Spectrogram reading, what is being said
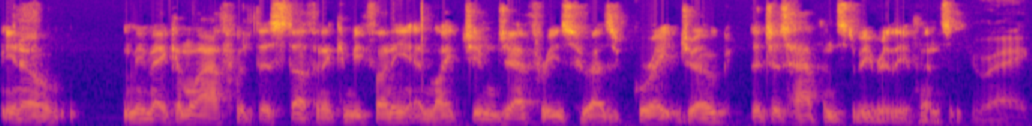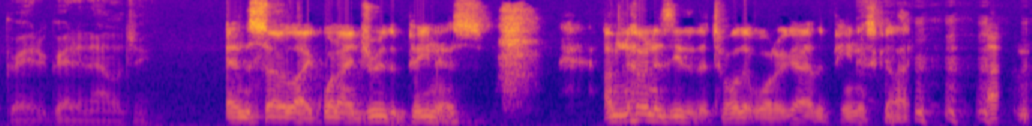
you know, let me make him laugh with this stuff and it can be funny, and like Jim Jefferies who has a great joke that just happens to be really offensive. Right, great, great analogy. And so like when I drew the penis, I'm known as either the toilet water guy or the penis guy, um,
